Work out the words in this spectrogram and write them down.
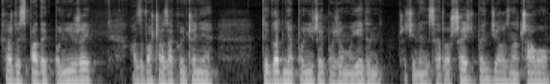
każdy spadek poniżej, a zwłaszcza zakończenie tygodnia poniżej poziomu 1,06 będzie oznaczało,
